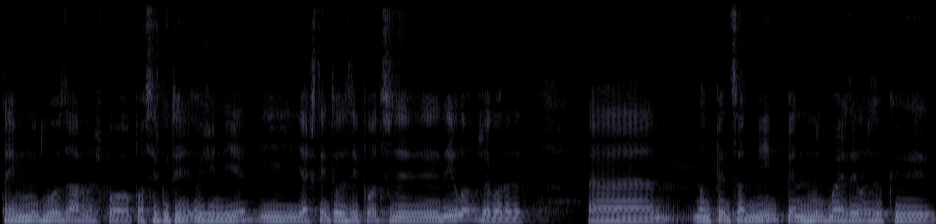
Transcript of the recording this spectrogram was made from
Têm muito boas armas para o, para o circuito hoje em dia e acho que têm todas as hipóteses de, de ir longe. Agora, não depende só de mim, depende muito mais deles do que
